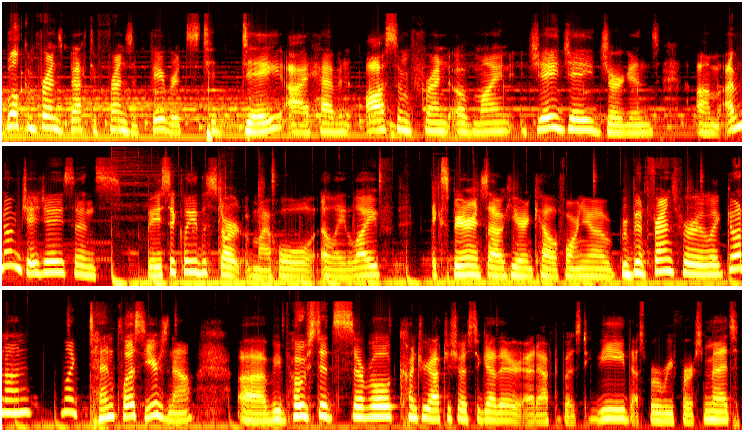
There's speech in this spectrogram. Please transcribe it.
Welcome, friends, back to Friends and Favorites. Today, I have an awesome friend of mine, JJ Jurgens. Um, I've known JJ since basically the start of my whole LA life experience out here in California. We've been friends for like going on like 10 plus years now. Uh, we've hosted several country after shows together at AfterBuzz TV. That's where we first met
